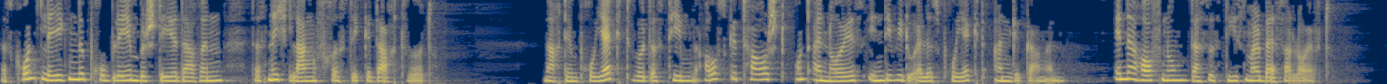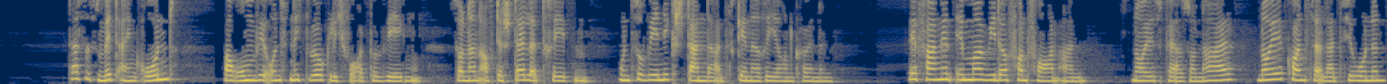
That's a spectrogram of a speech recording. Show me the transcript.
Das grundlegende Problem bestehe darin, dass nicht langfristig gedacht wird. Nach dem Projekt wird das Team ausgetauscht und ein neues individuelles Projekt angegangen, in der Hoffnung, dass es diesmal besser läuft. Das ist mit ein Grund, warum wir uns nicht wirklich fortbewegen, sondern auf der Stelle treten und zu wenig Standards generieren können. Wir fangen immer wieder von vorn an. Neues Personal, neue Konstellationen,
